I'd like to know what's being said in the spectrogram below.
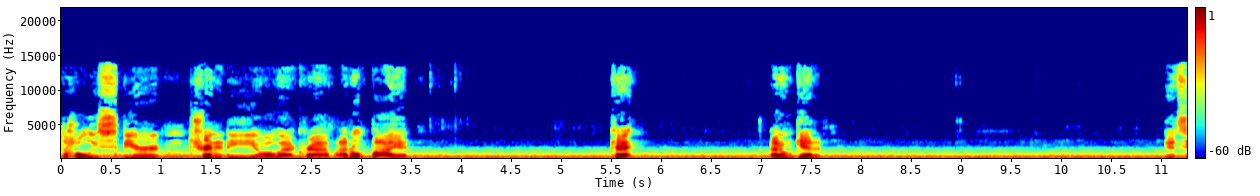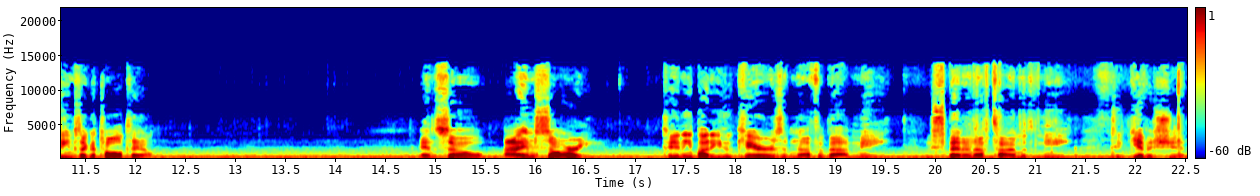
the Holy Spirit and Trinity, all that crap. I don't buy it. Okay? I don't get it. It seems like a tall tale. And so I'm sorry to anybody who cares enough about me, who spent enough time with me to give a shit.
